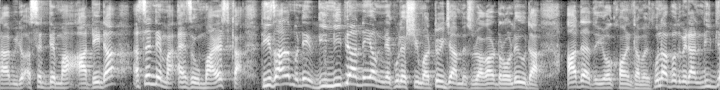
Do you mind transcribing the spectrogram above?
ထားပြီးတော့အဆင့်တင်မှာအာဒေတာအဆင့်တင်မှာ Enzo Mares ကဒီစားသမားတွေဒီနီးပြနှစ်ယောက်နေခုလက်ရှိမှာတွေ့ကြမယ်ဆိုတာကတော့တော်တော်လေးကိုဒါအာဒတ်သရောကောင်းနေထားမယ်ခုနပြောတဲ့ဒါနီးပြ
